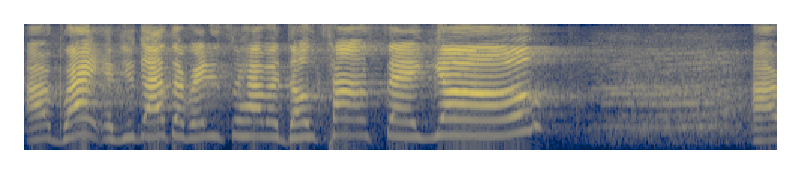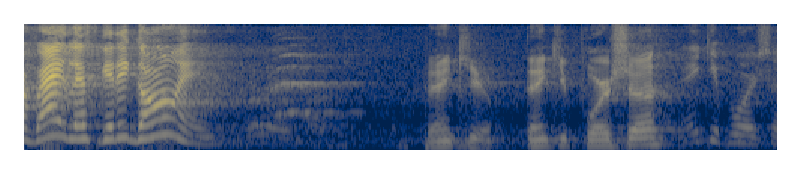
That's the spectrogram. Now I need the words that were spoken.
All right, if you guys are ready to have a dope time, say yo. All right, let's get it going. Thank you. Thank you, Portia. Thank you, Portia.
